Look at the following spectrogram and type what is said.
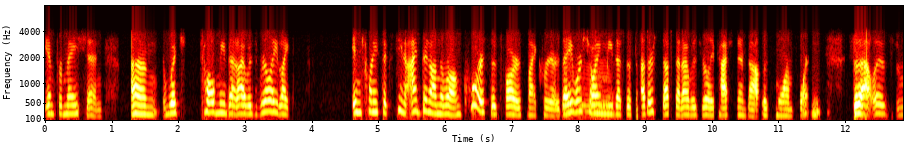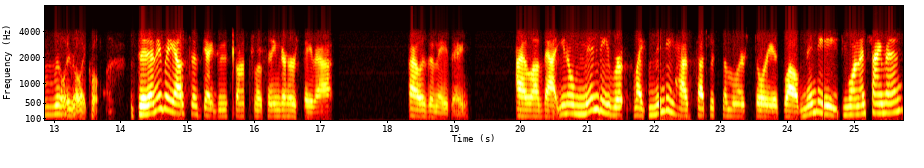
information, um, which told me that I was really like in 2016 I'd been on the wrong course as far as my career. They were showing me that this other stuff that I was really passionate about was more important. So that was really really cool. Did anybody else just get goosebumps listening to her say that? That was amazing. I love that. You know, Mindy, like Mindy has such a similar story as well. Mindy, do you want to chime in?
